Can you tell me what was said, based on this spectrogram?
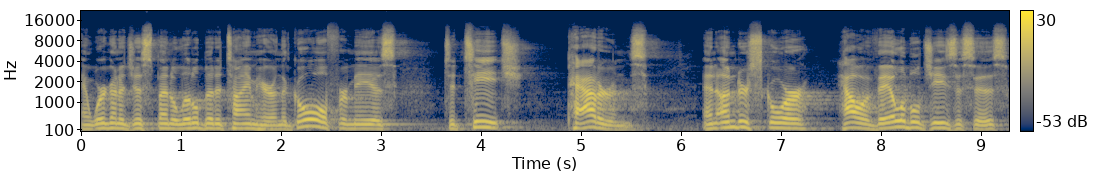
and we're going to just spend a little bit of time here. And the goal for me is to teach patterns and underscore how available Jesus is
